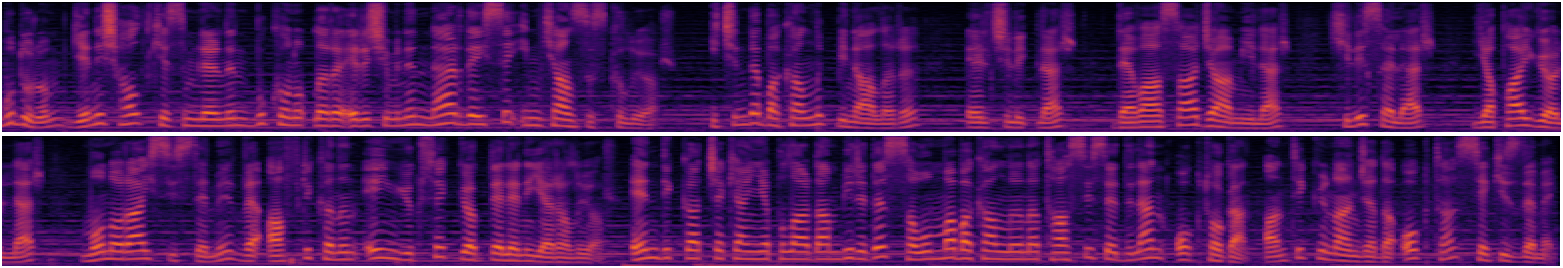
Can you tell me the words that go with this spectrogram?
Bu durum geniş halk kesimlerinin bu konutlara erişiminin neredeyse imkansız kılıyor. İçinde bakanlık binaları, elçilikler, devasa camiler, kiliseler, yapay göller, monoray sistemi ve Afrika'nın en yüksek gökdeleni yer alıyor. En dikkat çeken yapılardan biri de Savunma Bakanlığı'na tahsis edilen oktogan. Antik Yunanca'da okta 8 demek.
